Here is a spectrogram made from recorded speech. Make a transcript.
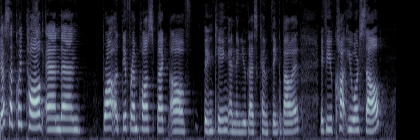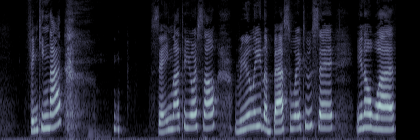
just a quick talk and then brought a different prospect of thinking and then you guys can think about it. If you caught yourself thinking that, saying that to yourself, really the best way to say, you know what,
